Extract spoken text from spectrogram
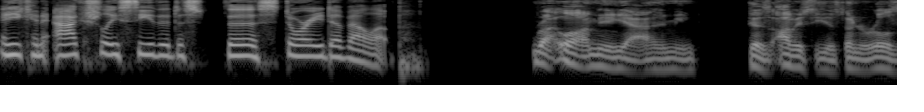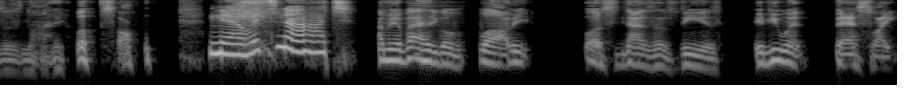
and you can actually see the, the story develop. Right. Well, I mean, yeah, I mean, because obviously the Thunder Rolls is not a love song. No, it's not. I mean, if I had to go, well, I mean, well, it's not as thing is, if you went best like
